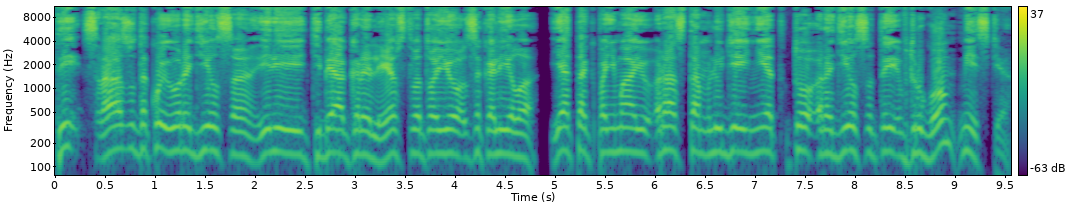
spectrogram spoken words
«Ты сразу такой уродился, или тебя королевство твое закалило? Я так понимаю, раз там людей нет, то родился ты в другом месте?»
